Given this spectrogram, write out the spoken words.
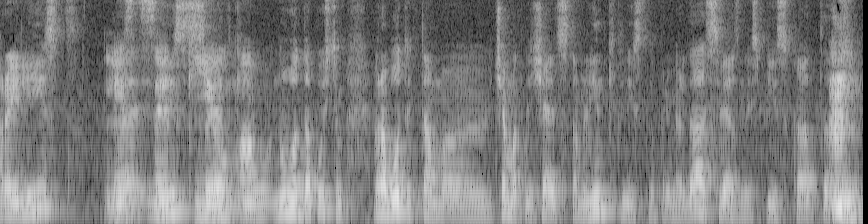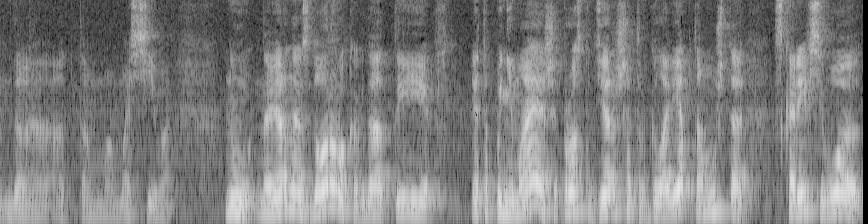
ArrayList, List, да, set, list, queue, set, queue. Ну вот, допустим, работать там, э, чем отличается там linked list, например, да, связанный список от, э, да, от там массива. Ну, наверное, здорово, когда ты это понимаешь и просто держишь это в голове, потому что, скорее всего,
